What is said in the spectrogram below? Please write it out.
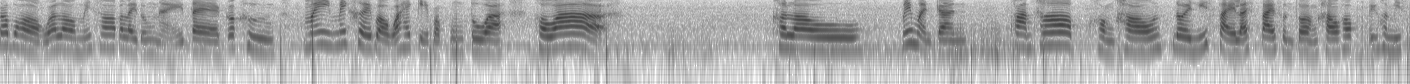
ก็บอกว่าเราไม่ชอบอะไรตรงไหน แต่ก็คือไม่ไม่เคยบอกว่าให้เก๋ปรับปรุงตัว เพราะว่าเขาเราไม่เหมือนกันความชอบของเขาโดยนิสัยไลฟ์สไตล์ส่วนตัวของเขาเขาเป็นคนมีเส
